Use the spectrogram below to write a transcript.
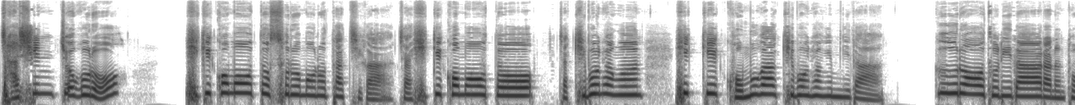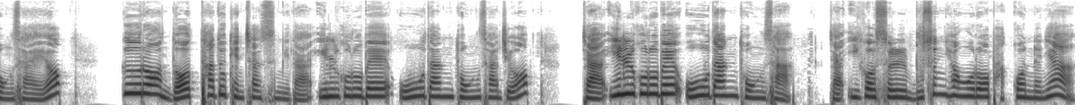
자신 쪽으로 히키코모토 스루모노 타치가 자 히키코모토 자 기본형은 히키코무가 기본형입니다. 끌어들이다라는 동사예요. 끌어 넣다도 괜찮습니다. 1그룹의 5단 동사죠. 자, 1그룹의 5단 동사. 자, 이것을 무슨 형으로 바꿨느냐?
